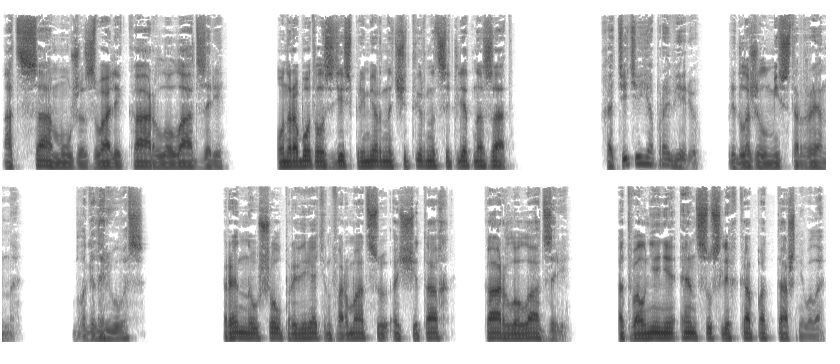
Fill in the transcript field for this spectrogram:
Отца мужа звали Карло Ладзари, он работал здесь примерно 14 лет назад. «Хотите, я проверю?» — предложил мистер Ренна. «Благодарю вас». Ренна ушел проверять информацию о счетах Карло Ладзари. От волнения Энсу слегка подташнивала.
